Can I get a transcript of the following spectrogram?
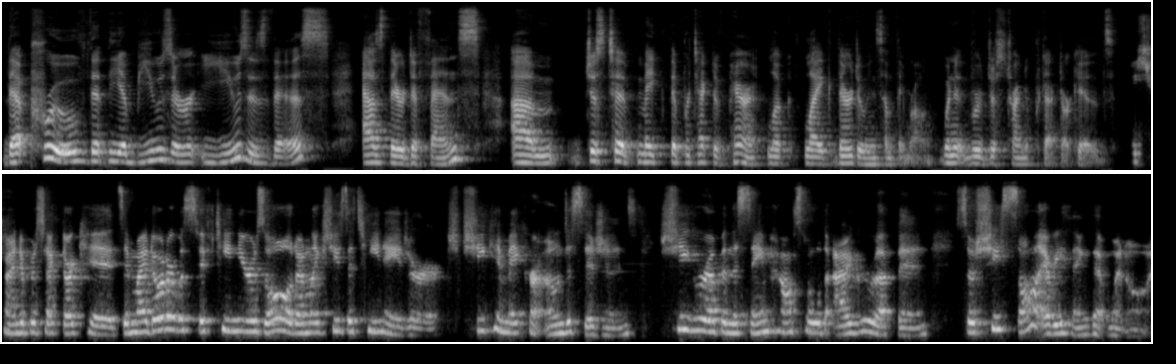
that prove that the abuser uses this as their defense um, just to make the protective parent look like they're doing something wrong when it, we're just trying to protect our kids. Just trying to protect our kids. And my daughter was 15 years old. I'm like, she's a teenager. She can make her own decisions. She grew up in the same household I grew up in. So she saw everything that went on.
